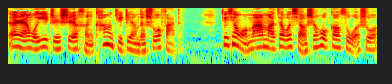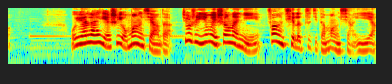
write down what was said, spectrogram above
当然，我一直是很抗拒这样的说法的。就像我妈妈在我小时候告诉我说：“我原来也是有梦想的，就是因为生了你，放弃了自己的梦想一样。”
